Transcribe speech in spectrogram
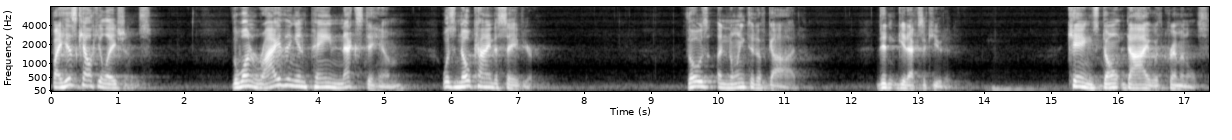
By his calculations, the one writhing in pain next to him was no kind of Savior. Those anointed of God didn't get executed. Kings don't die with criminals.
